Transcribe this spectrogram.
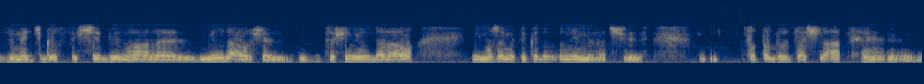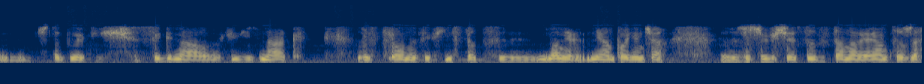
zmyć go z tej szyby, no ale nie udało się. To się nie udawało i możemy tylko domniemywać, co to był za ślad, czy to był jakiś sygnał, jakiś znak ze strony tych istot. No nie wiem, nie mam pojęcia. Rzeczywiście jest to zastanawiające, że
